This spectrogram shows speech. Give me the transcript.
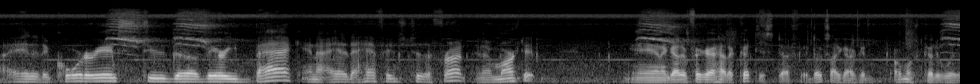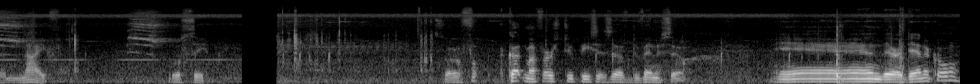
I added a quarter inch to the very back and I added a half inch to the front and I marked it. And I got to figure out how to cut this stuff. It looks like I could almost cut it with a knife. We'll see. So I cut my first two pieces of Divinycell. And they're identical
